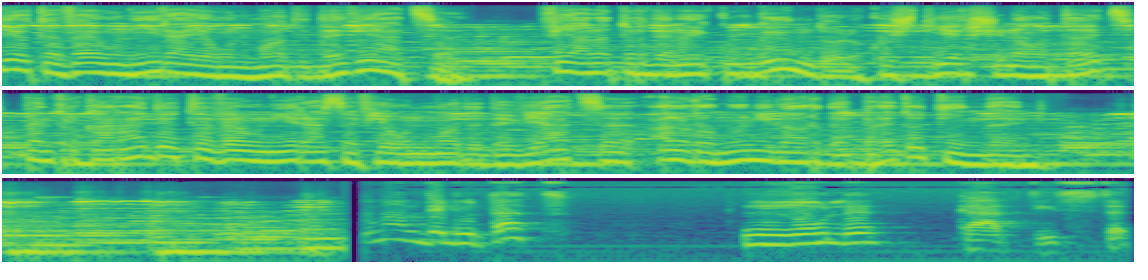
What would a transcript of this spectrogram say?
Radio TV Unirea e un mod de viață. Fii alături de noi cu gândul, cu știri și noutăți, pentru ca Radio TV Unirea să fie un mod de viață al românilor de pretutindeni. Cum am debutat nulă ca artistă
